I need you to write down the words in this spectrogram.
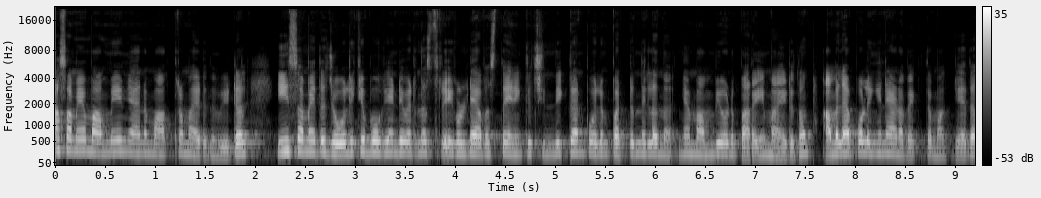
ആ സമയം മമ്മിയും ഞാനും മാത്രമായിരുന്നു വീട്ടിൽ. ഈ സമയത്ത് ജോലിക്ക് പോകേണ്ടി വരുന്ന സ്ത്രീകളുടെ അവസ്ഥ എനിക്ക് ചിന്തിക്കാൻ പോലും പറ്റുന്നില്ലെന്ന് ഞാൻ മമ്പിയോട് പറയുമായിരുന്നു. അമല പോൾ ഇങ്ങനെയാണ് വ്യക്തമാക്കിയത്.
